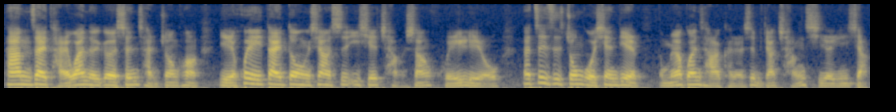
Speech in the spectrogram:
他们在台湾的一个生产状况也会带动像是一些厂商回流。那这次中国限电，我们要观察可能是比较长期的影响，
